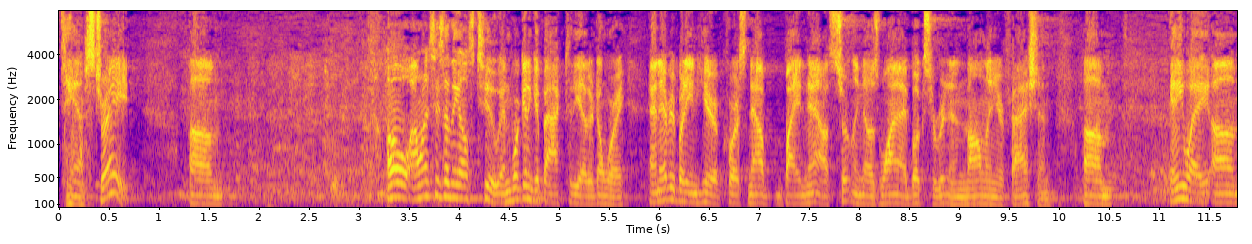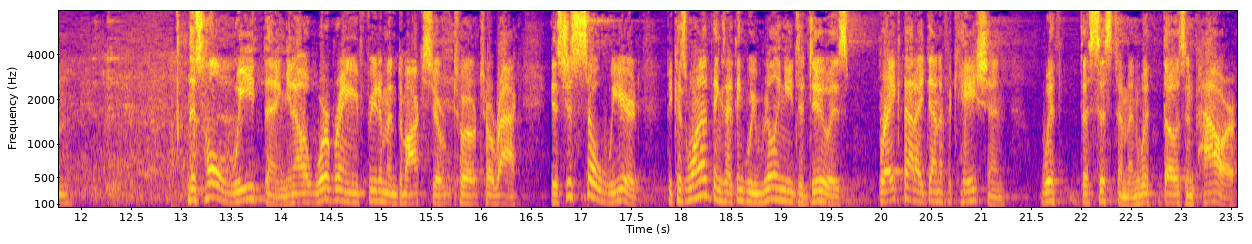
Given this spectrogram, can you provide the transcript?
Damn straight. Um, oh, I want to say something else too, and we're going to get back to the other, don't worry. And everybody in here, of course, now by now certainly knows why my books are written in a nonlinear fashion. Um, anyway, um, this whole we thing, you know, we're bringing freedom and democracy to, to, Iraq, is just so weird because one of the things I think we really need to do is break that identification with the system and with those in power.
